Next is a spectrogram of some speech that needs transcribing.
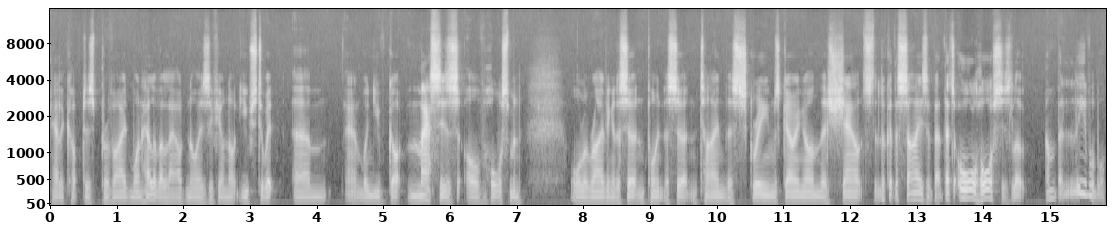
Helicopters provide one hell of a loud noise if you're not used to it. Um, and when you've got masses of horsemen all arriving at a certain point at a certain time, there's screams going on, there's shouts. Look at the size of that. That's all horses. Look, unbelievable.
